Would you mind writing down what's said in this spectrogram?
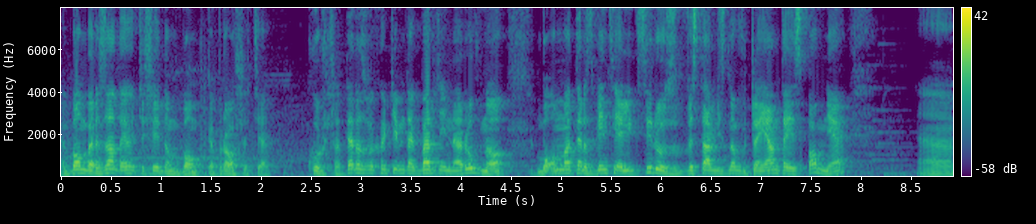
bomber zadaj chociaż jedną bombkę, proszę cię. Kurczę, teraz wychodzimy tak bardziej na równo, bo on ma teraz więcej eliksiru, wystawi znowu Gianta jest po mnie. Eee,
